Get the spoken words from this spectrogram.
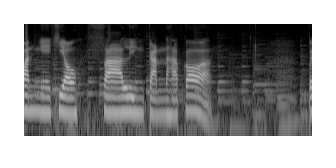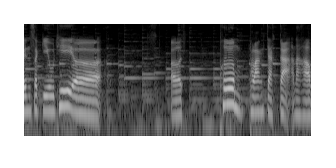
มันเงเคียวซาลิงกันนะครับก็ เป็นสกิลที่เออเออ เพิ่มพลังจักกะนะครับ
